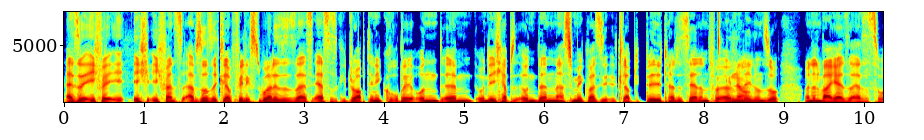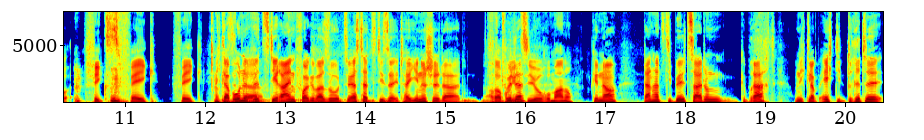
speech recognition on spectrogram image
Also ich, ich, ich fand es absurd. Ich glaube, Felix, du hattest es als erstes gedroppt in die Gruppe und, ähm, und ich hab's, und dann hast du mir quasi, ich glaube, die Bild hat es ja dann veröffentlicht Genau. und so. Und dann war ich also erstes so fix, fake, fake. Ich glaube, ohne Witz, die Reihenfolge war so. Zuerst hat es dieser italienische da auf Twitter, Fabrizio Romano. genau. Dann hat es die Bild-Zeitung gebracht und ich glaube echt, die dritte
